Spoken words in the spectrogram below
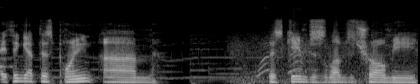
I think at this point, um, this game just loves to troll me.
